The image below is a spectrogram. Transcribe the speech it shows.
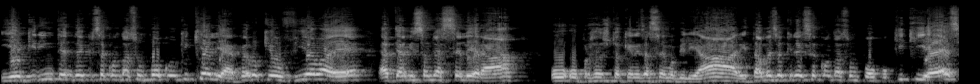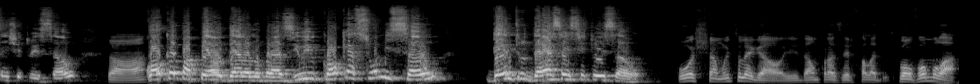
E eu queria entender que você contasse um pouco o que, que ele é. Pelo que eu vi, ela é, tem a missão de acelerar o, o, processo de tokenização imobiliária e tal, mas eu queria que você contasse um pouco o que, que é essa instituição, tá. qual que é o papel dela no Brasil e qual que é a sua missão dentro dessa instituição. Poxa, muito legal e dá um prazer falar disso. Bom, vamos lá.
